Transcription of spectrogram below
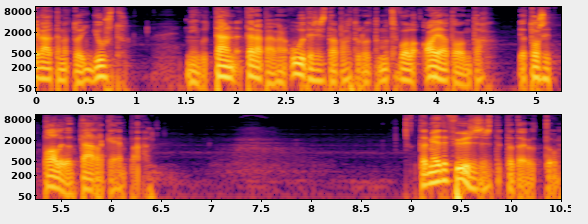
ei välttämättä ole just niin kuin tämän, tänä päivänä uutisissa tapahtunutta, mutta se voi olla ajatonta ja tosi paljon tärkeämpää. Tai mieti fyysisesti tätä juttua.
